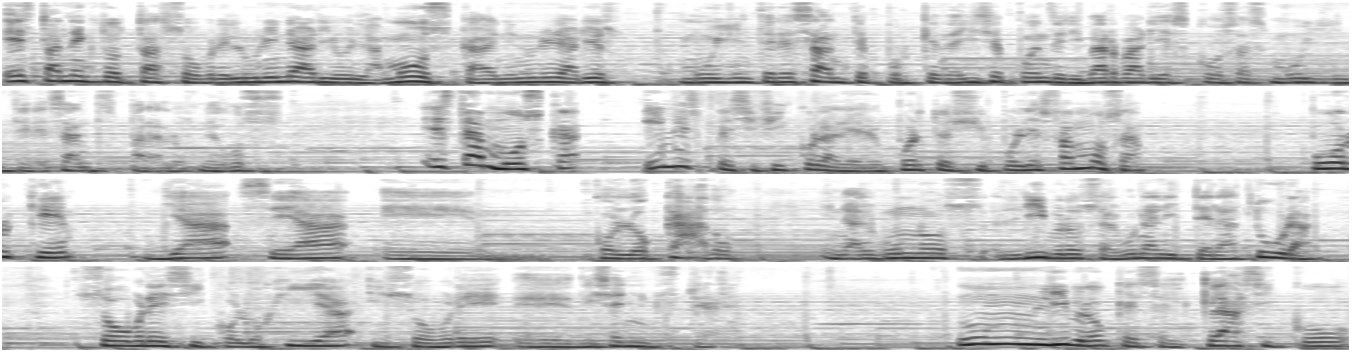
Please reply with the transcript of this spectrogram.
esta anécdota sobre el urinario y la mosca en el urinario es muy interesante porque de ahí se pueden derivar varias cosas muy interesantes para los negocios. Esta mosca, en específico la del aeropuerto de Schiphol, es famosa porque ya se ha eh, colocado en algunos libros, alguna literatura, sobre psicología y sobre eh, diseño industrial. Un libro que es el clásico,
